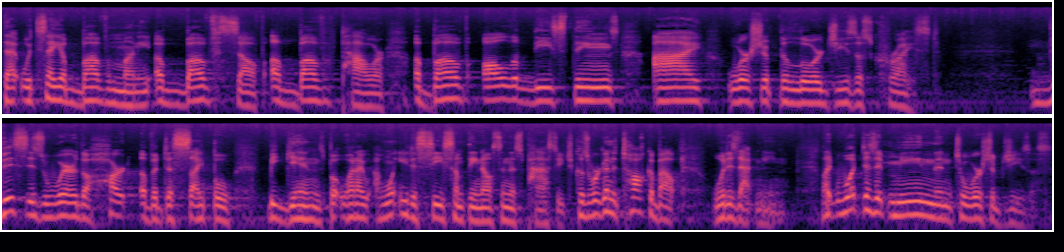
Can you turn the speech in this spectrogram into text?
that would say above money, above self, above power, above all of these things, I worship the Lord Jesus Christ. This is where the heart of a disciple begins. But what I, I want you to see something else in this passage, because we're going to talk about what does that mean? Like, what does it mean then to worship Jesus?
